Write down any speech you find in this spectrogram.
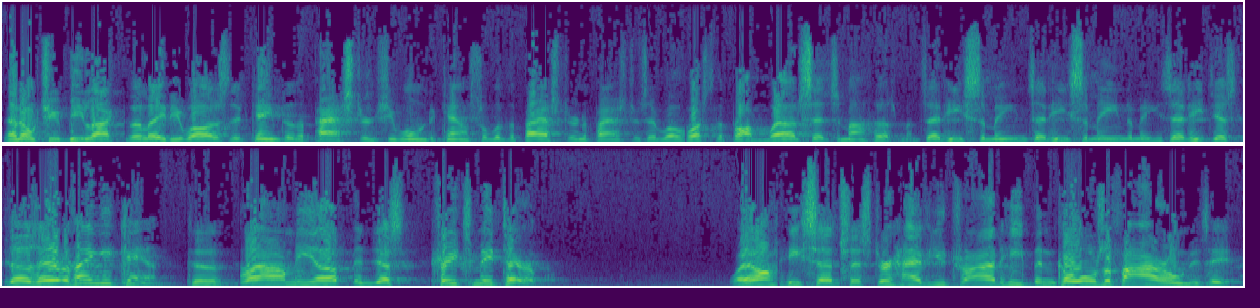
Now, don't you be like the lady was that came to the pastor and she wanted to counsel with the pastor, and the pastor said, Well, what's the problem? Well, I said to my husband, said he's so mean, said he's so mean to me, said he just does everything he can to rile me up and just treats me terrible. Well, he said, Sister, have you tried heaping coals of fire on his head?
